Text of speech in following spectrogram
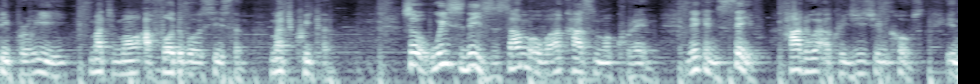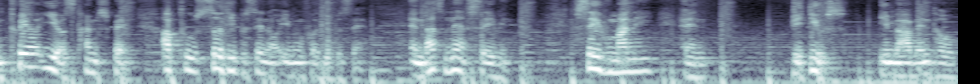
deploy much more affordable system much quicker. So with this, some of our customer claim they can save hardware acquisition cost in 12 years time span up to 30% or even 40%. And that's net saving. Save money and reduce environmental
